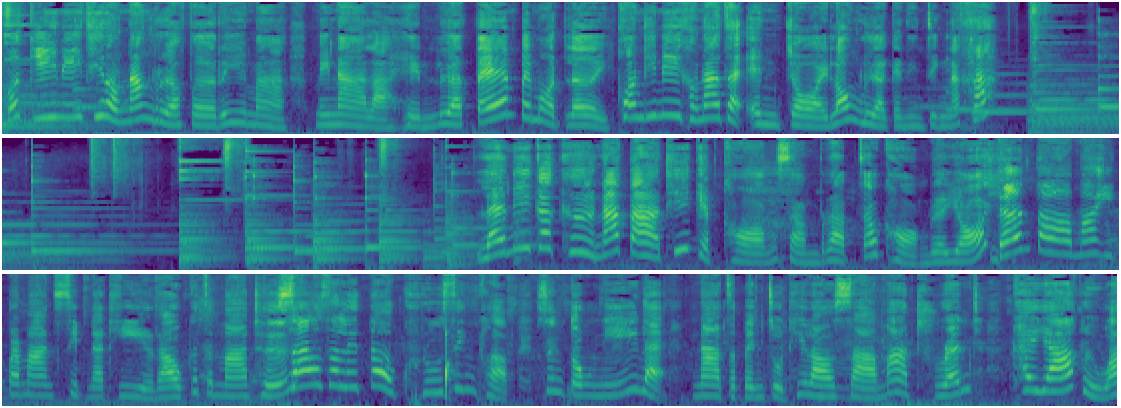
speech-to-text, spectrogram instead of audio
เมื่อกี้นี้ที่เรานั่งเรือเฟอร์รี่มา ไม่น่าล่ะเห็นเรือเต็มไปหมดเลย คนที่นี่เขาน่าจะเอนจอยล่องเรือกันจริง ๆ นะคะและ คือหน้าตาที่เก็บของสำหรับเจ้าของเรือยอชเดินต่อมาอีกประมาณ 10 นาทีเราก็จะมาถึง South s l i t o Cruising Club ซึ่งตรงนี้แหละน่าจะเป็นจุดที่เราสามารถ rent คายักหรือว่า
